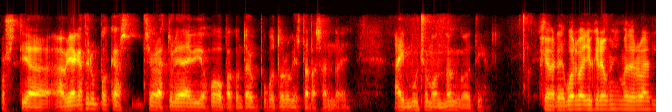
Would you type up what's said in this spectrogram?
hostia, habría que hacer un podcast sobre la actualidad de videojuego para contar un poco todo lo que está pasando, ¿eh? Hay mucho mondongo, tío. Que me devuelva, yo quiero me devuelvan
